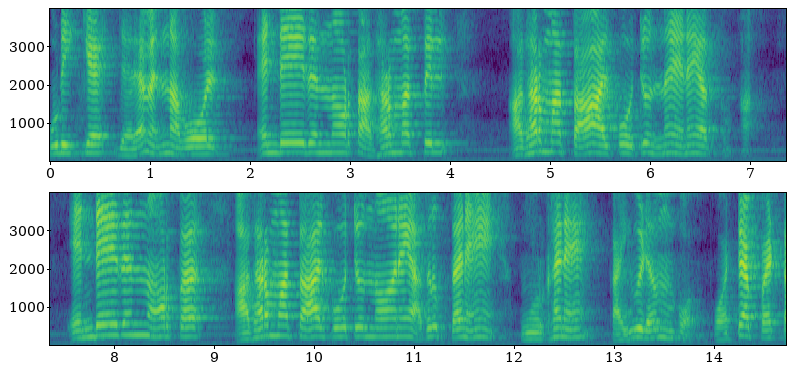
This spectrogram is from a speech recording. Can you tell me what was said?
കുടിക്ക് ജലമെന്ന പോൽ. എന്റേതെന്നോർത്ത് അധർമ്മത്തിൽ അധർമ്മത്താൽ പോറ്റുന്നേനെ എന്റേതെന്നോർത്ത് അധർമ്മത്താൽ പോറ്റുന്നോനെ അതൃപ്തനെ മൂർഖനെ കൈവിടും പോറ്റപ്പെട്ട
